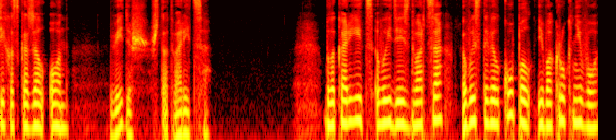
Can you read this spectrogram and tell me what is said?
тихо сказал он. «Видишь, что творится?» Блокариец, выйдя из дворца, выставил купол и вокруг него,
